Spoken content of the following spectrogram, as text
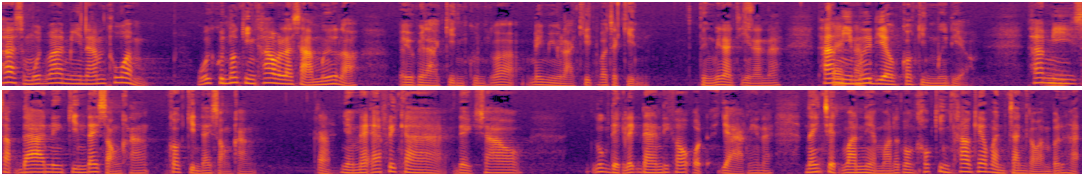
ถ้าสมมุติว่ามีน้ำท่วมอุ้ยคุณต้องกินข้าววันละสามมื้อเหรอเออเวลากินคุณก็ไม่มีเวลาคิดว่าจะกิน ถึงวินาทีนั้นนะ ถ้าใช่ครับมีมื้อเดียวก็กินมื้อเดียว ถ้ามีสัปดาห์หนึ่งกินได้สองครั้ง ก็กินได้สองครั้ง ครับ อย่างในแอฟริกาเด็กชาว ลูกเด็กเล็กแดงที่เขาอดอยากเนี่ยนะในเจ็ดวันเนี่ยหมอรัตพงศ์เขากินข้าวแค่วันจันทร์กับวันพฤหัส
